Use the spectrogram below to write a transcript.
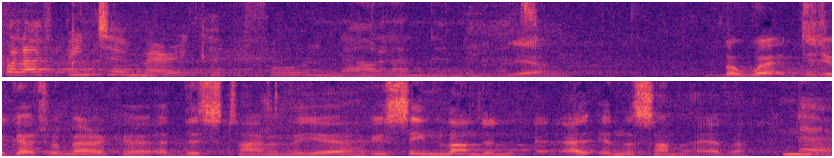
Well, I've been to America before, and now London. That's Yeah. all. But where, did you go to America at this time of the year? Have you seen London uh, in the summer ever? No.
